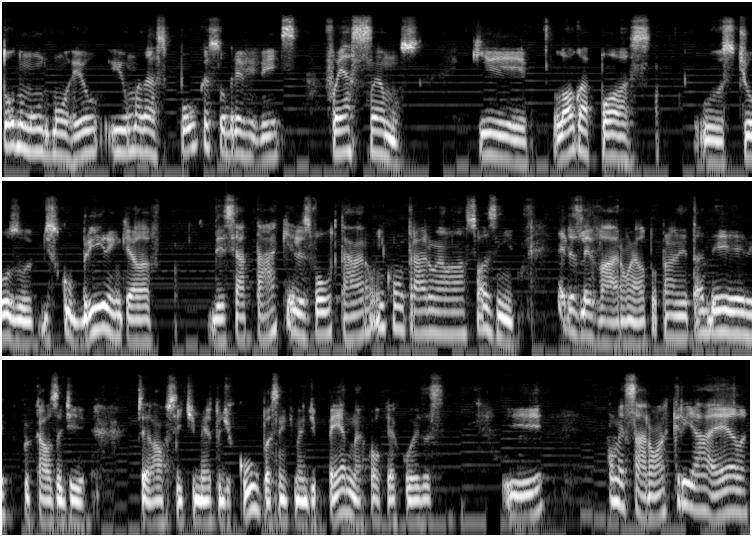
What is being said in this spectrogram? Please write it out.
todo mundo morreu e uma das poucas sobreviventes foi a Samus, que logo após os Chozo descobrirem que ela desse ataque, eles voltaram e encontraram ela lá sozinha. Eles levaram ela pro planeta dele por causa de, sei lá, um sentimento de culpa, sentimento de pena, qualquer coisa assim. E começaram a criar ela.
